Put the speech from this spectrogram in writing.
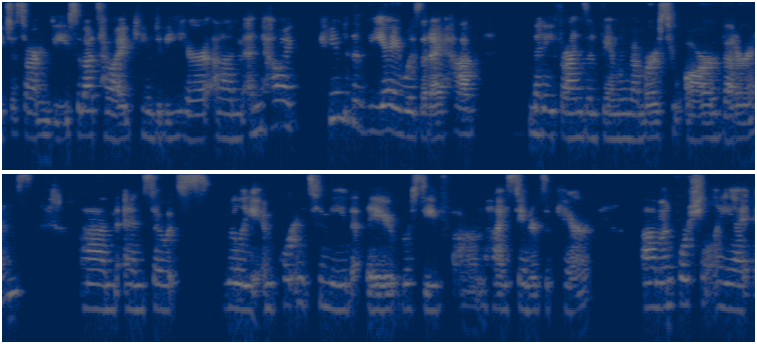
hsr&d so that's how i came to be here. And how i came to the va was that i have many friends and family members who are veterans. Um, and so it's really important to me that they receive um, high standards of care. Um, unfortunately, I,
